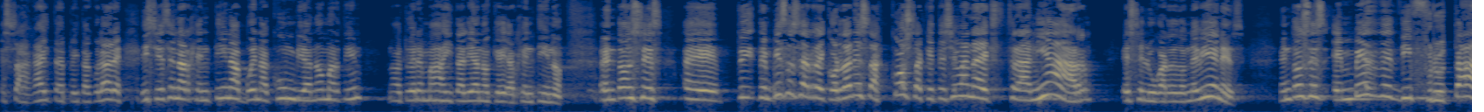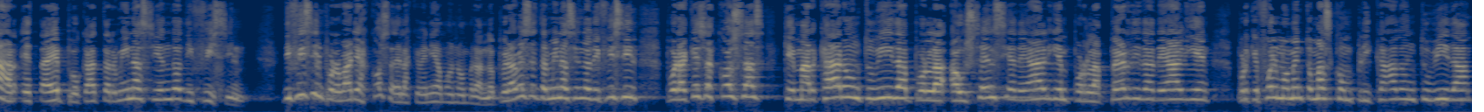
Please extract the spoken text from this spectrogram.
esas gaitas espectaculares. Y si es en Argentina, buena cumbia, ¿no, Martín? No, tú eres más italiano que argentino. Entonces, eh, te, empiezas a recordar esas cosas que te llevan a extrañar ese lugar de donde vienes. Entonces, en vez de disfrutar esta época, termina siendo difícil. Difícil por varias cosas de las que veníamos nombrando, pero a veces termina siendo difícil por aquellas cosas que marcaron tu vida, por la ausencia de alguien, por la pérdida de alguien, porque fue el momento más complicado en tu vida.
